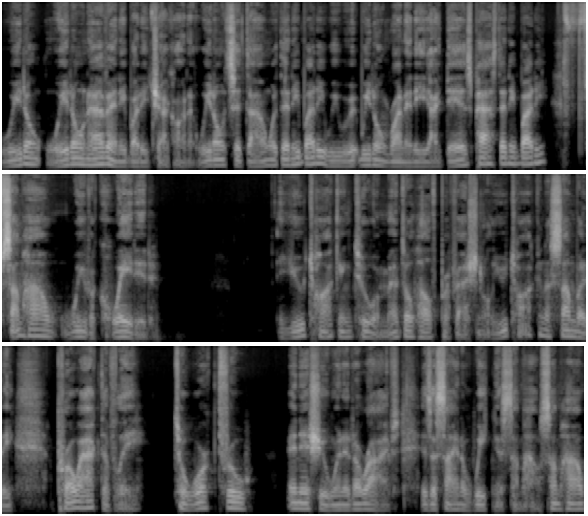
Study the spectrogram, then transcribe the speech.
We don't we don't have anybody check on it. We don't sit down with anybody. We we don't run any ideas past anybody. Somehow we've equated you talking to a mental health professional, you talking to somebody proactively to work through an issue when it arrives is a sign of weakness somehow. Somehow,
